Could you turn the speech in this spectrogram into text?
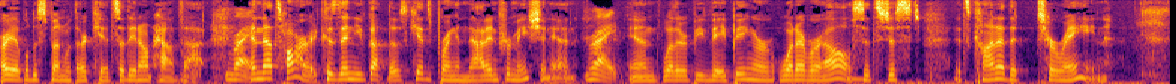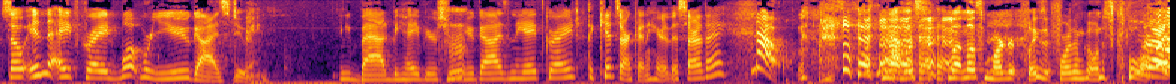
are able to spend with our kids so they don't have that Right. and that's hard because then you've got those kids bringing that information in Right. and whether it be vaping or whatever else it's just it's kind of the terrain So in the eighth grade, what were you guys doing? Any bad behaviors from you guys in the eighth grade? the kids aren't going to hear this, are they? No. not, unless, not unless margaret plays it for them going to school right?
